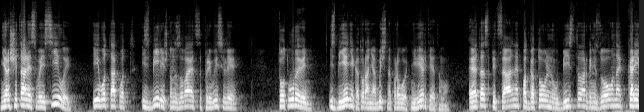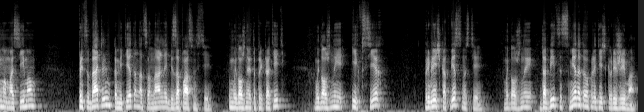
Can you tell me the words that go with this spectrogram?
не рассчитали свои силы и вот так вот избили, что называется, превысили тот уровень избиения, который они обычно проводят. Не верьте этому. Это специальное подготовленное убийство, организованное Каримом Асимом, председателем Комитета национальной безопасности. И мы должны это прекратить. Мы должны их всех привлечь к ответственности. Мы должны добиться смены этого политического режима.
